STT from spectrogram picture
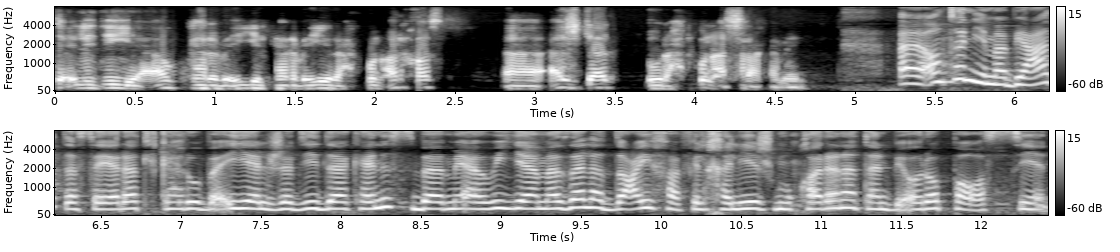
تقليدية أو كهربائية الكهربائية رح تكون أرخص آه، أجدد ورح تكون أسرع كمان آه، أنطوني مبيعات السيارات الكهربائية الجديدة كنسبة مئوية ما زالت ضعيفة في الخليج مقارنة بأوروبا والصين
